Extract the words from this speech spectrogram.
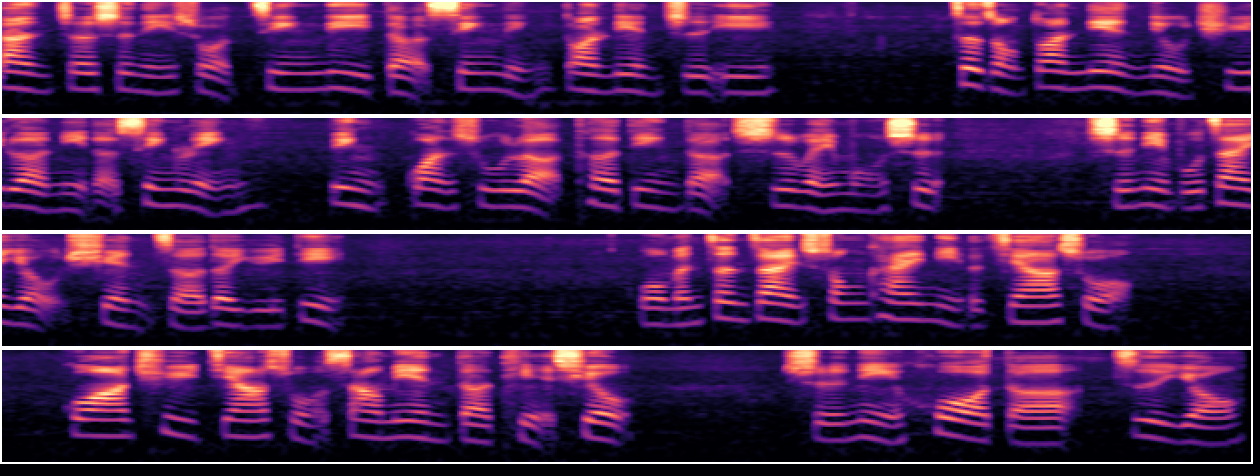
但这是你所经历的心灵锻炼之一。这种锻炼扭曲了你的心灵，并灌输了特定的思维模式，使你不再有选择的余地。我们正在松开你的枷锁，刮去枷锁上面的铁锈，使你获得自由。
